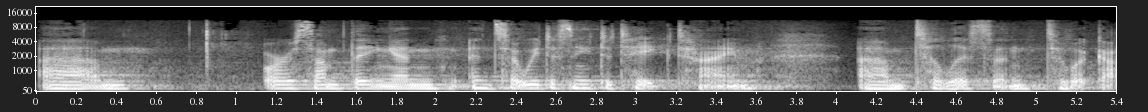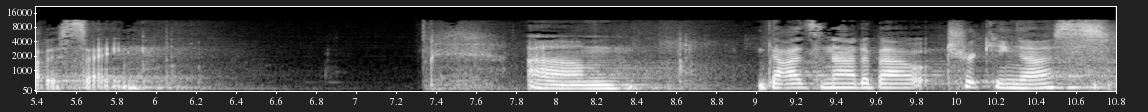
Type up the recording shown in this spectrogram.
Um, or something, and, and so we just need to take time um, to listen to what God is saying. Um, God's not about tricking us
